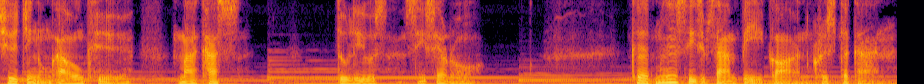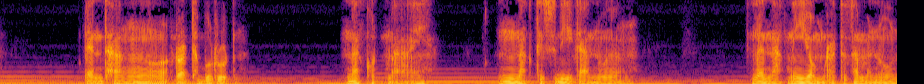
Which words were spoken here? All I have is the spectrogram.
ชื่อจริงของเขาคือมาคัสตูลิอุสซิเซโรเกิดเมื่อ 43 ปีก่อนคริสตกาลเป็นทั้งรัฐบุรุษ นักกฎหมาย นักทฤษฎีการเมือง และนักนิยมรัฐธรรมนูญ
